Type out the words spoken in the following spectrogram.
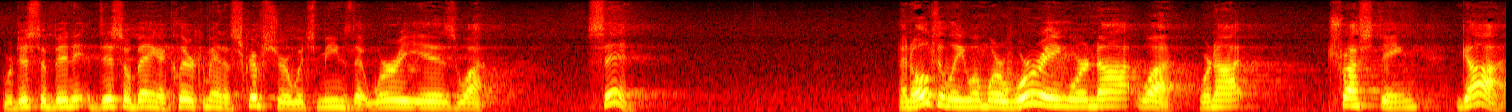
We're disobeying, disobeying a clear command of Scripture, which means that worry is what? Sin. And ultimately, when we're worrying, we're not what? We're not trusting God.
